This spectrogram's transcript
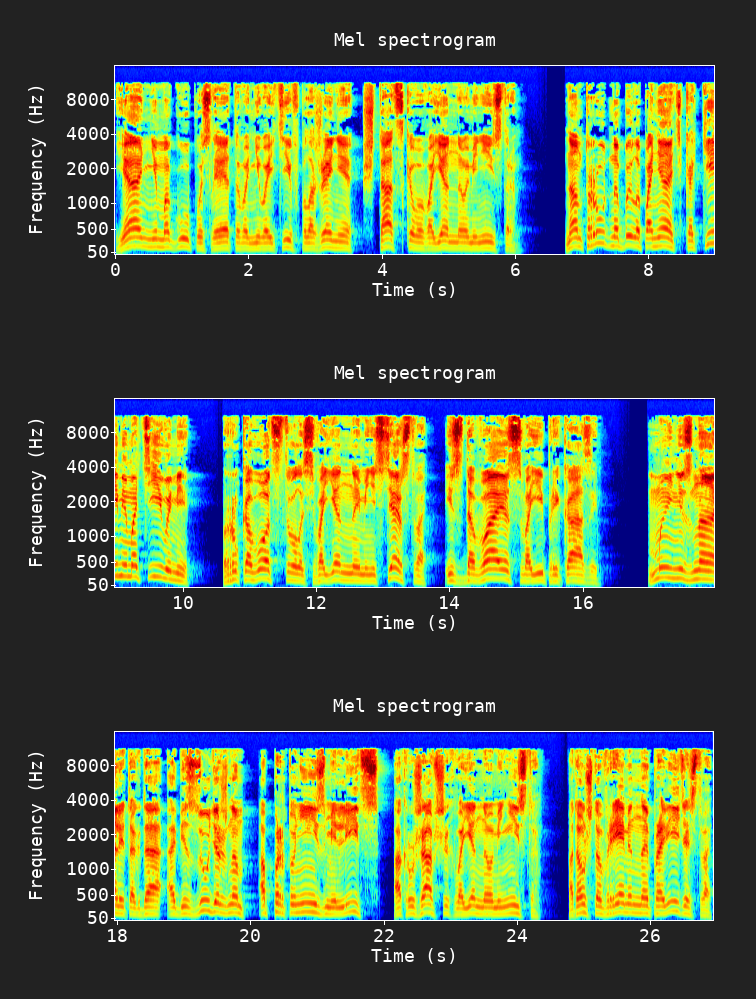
Я не могу после этого не войти в положение штатского военного министра. Нам трудно было понять, какими мотивами руководствовалось военное министерство издавая свои приказы. Мы не знали тогда о безудержном оппортунизме лиц, окружавших военного министра, о том, что Временное правительство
